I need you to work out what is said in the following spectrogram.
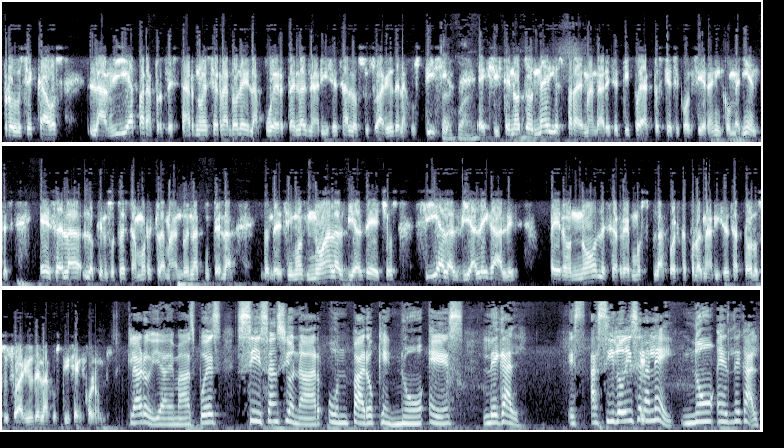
produce caos, la vía para protestar no es cerrándole la puerta en las narices a los usuarios de la justicia. Existen otros medios para demandar ese tipo de actos que se consideran inconvenientes. Esa es la- lo que nosotros estamos reclamando en la tutela, donde decimos no a las vías de hechos, sí a las vías legales, pero no le cerremos la puerta por las narices a todos los usuarios de la justicia en Colombia. Claro, y además, pues, sí sancionar un paro que no es legal. Es, así lo dice la ley, no es legal.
